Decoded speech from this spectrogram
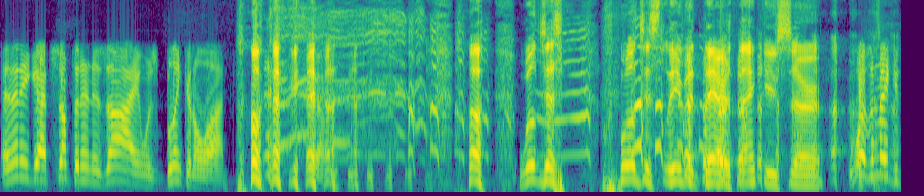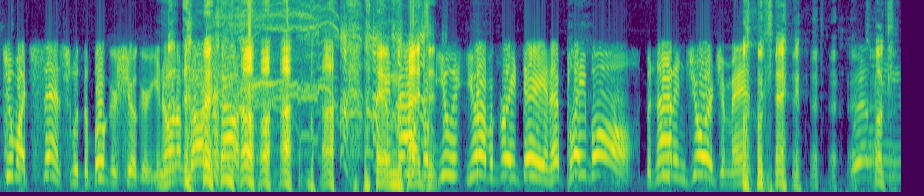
And then he got something in his eye and was blinking a lot. we'll just we'll just leave it there. Thank you, sir. It wasn't making too much sense with the booger sugar. You know what I'm talking about? I Hey, Malcolm, imagine. you you have a great day and have- play ball, but not in Georgia, man. Okay. Willie,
